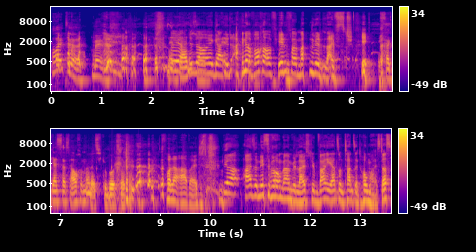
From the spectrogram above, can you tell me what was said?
Heute, Mensch. Naja, ist ja auch egal. In einer Woche auf jeden Fall machen wir einen Livestream. Ich vergesse das auch immer, dass ich Geburtstag habe. Voller Arbeit. Ja, also nächste Woche machen wir Livestream. Varianz und Tanz at Home heißt das.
